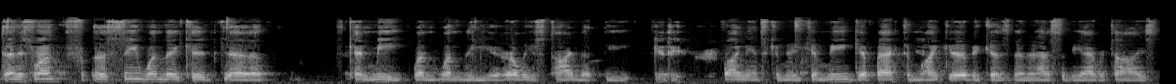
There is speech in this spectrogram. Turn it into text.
Dennis, want uh, see when they could uh, can meet when when the earliest time that the finance committee can meet, get back to Micah because then it has to be advertised.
